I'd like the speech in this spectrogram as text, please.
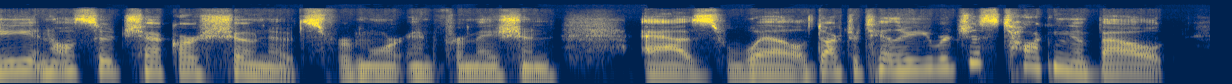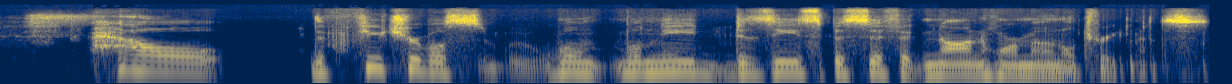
and also check our show notes for more information as well. Dr. Taylor, you were just talking about how the future will, will, will need disease specific non hormonal treatments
